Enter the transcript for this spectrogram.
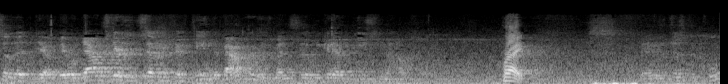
so that you know, they were downstairs at seven fifteen. The boundary was meant so that we could have peace in the house. Right. Just a tool.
